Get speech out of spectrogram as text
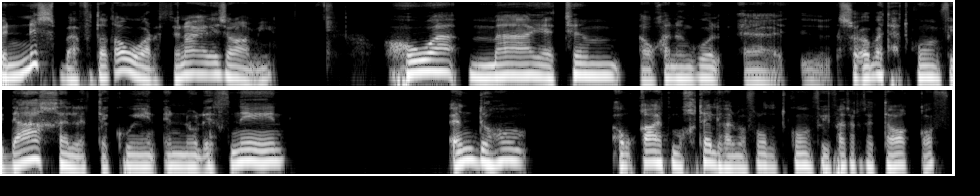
بالنسبة في تطور الثنائي الإجرامي هو ما يتم أو خلينا نقول آه، صعوبتها تكون في داخل التكوين إنه الاثنين عندهم أوقات مختلفة المفروض تكون في فترة التوقف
